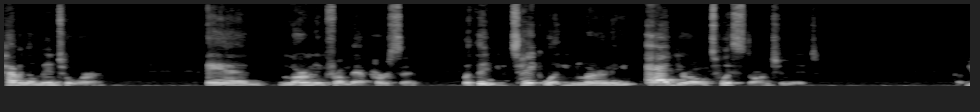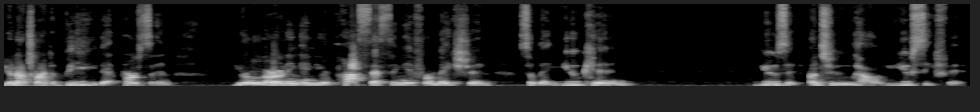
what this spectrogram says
having a mentor and learning from that person. But then you take what you learn and you add your own twist onto it. You're not trying to be that person. You're learning and you're processing information so that you can use it unto how you see fit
